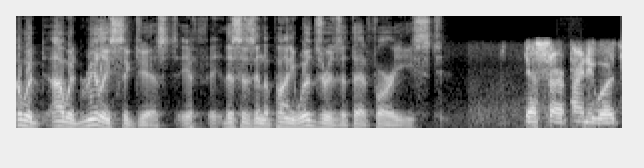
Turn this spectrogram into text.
I would I would really suggest if this is in the Piney Woods or is it that far east? yes, sir, Piney Woods.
